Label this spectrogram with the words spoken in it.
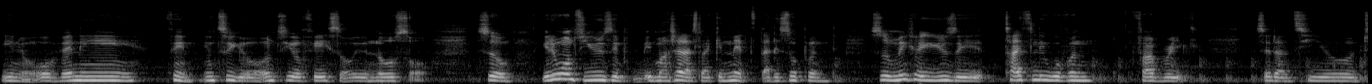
you know, of anything into your onto your face or your nose or so you don't want to use a, a that's like a net that is opened. So make sure you use a tightly woven fabric so that you'd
